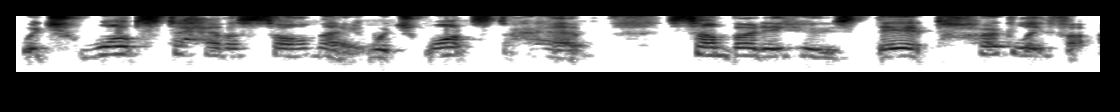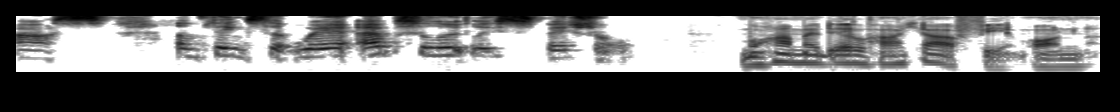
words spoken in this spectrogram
which wants to have a soulmate, which wants to have somebody who's there totally for us and thinks that we're absolutely special. Mohamed El Hayafi on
